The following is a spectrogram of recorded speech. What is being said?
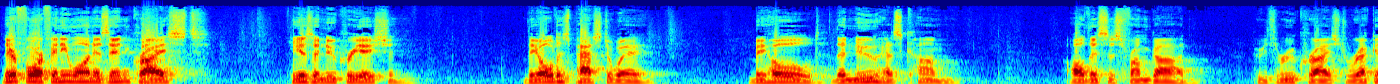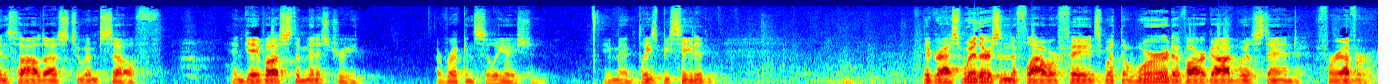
Therefore, if anyone is in Christ, he is a new creation. The old has passed away. Behold, the new has come. All this is from God who through Christ reconciled us to himself and gave us the ministry of reconciliation. Amen. Please be seated. The grass withers and the flower fades, but the word of our God will stand forever.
